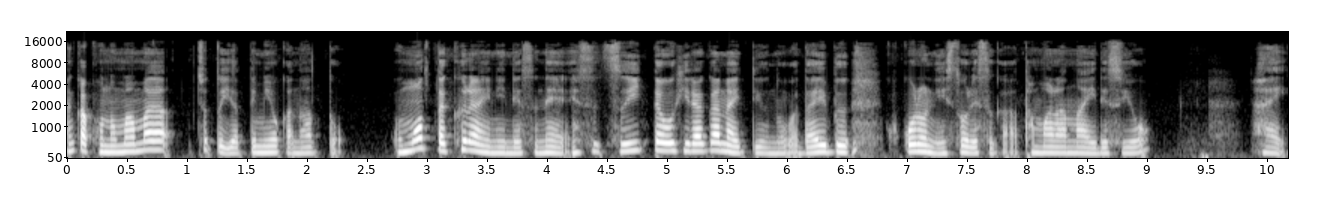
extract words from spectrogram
なんかこのままちょっとやってみようかなと思ったくらいにですね、S、ツイッターを開かないっていうのはだいぶ心にストレスがたまらないですよ。はい。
